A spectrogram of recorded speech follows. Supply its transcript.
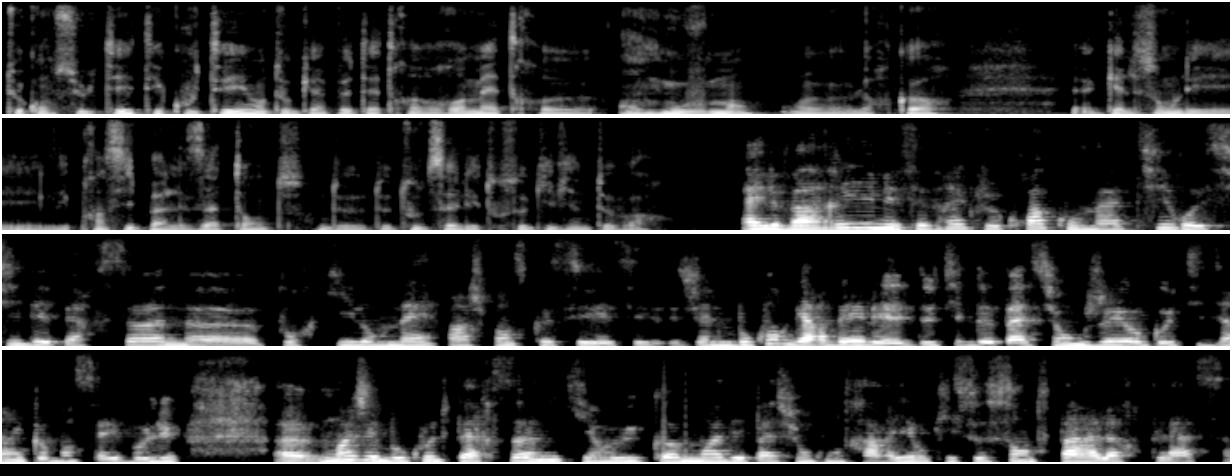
te consulter, t'écouter, en tout cas peut-être remettre en mouvement leur corps. Quelles sont les, principales attentes de, de toutes celles et tous ceux qui viennent te voir? Elle varie, mais c'est vrai que je crois qu'on attire aussi des personnes euh, pour qui l'on est. Enfin, je pense que c'est, j'aime beaucoup regarder les deux types de passions que j'ai au quotidien et comment ça évolue. Euh, moi, j'ai beaucoup de personnes qui ont eu comme moi des passions contrariées ou qui se sentent pas à leur place,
